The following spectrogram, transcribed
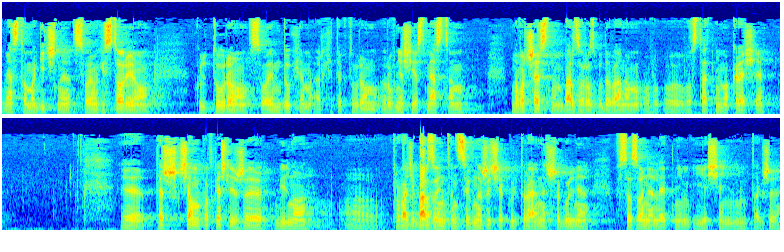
miasto magiczne swoją historią, kulturą, swoim duchem, architekturą, również jest miastem nowoczesnym, bardzo rozbudowanym w, w ostatnim okresie. E, też chciałbym podkreślić, że Wilno e, prowadzi bardzo intensywne życie kulturalne, szczególnie w sezonie letnim i jesiennim. Także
